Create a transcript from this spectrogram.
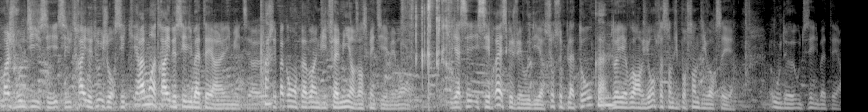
Moi, je vous le dis, c'est du travail de tous les jours. C'est vraiment un travail de célibataire, à la limite. Euh, je ne sais pas comment on peut avoir une vie de famille en faisant ce métier, mais bon. C'est vrai ce que je vais vous dire. Sur ce plateau, il doit y avoir environ 70% de divorcés ou de, ou de célibataires.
